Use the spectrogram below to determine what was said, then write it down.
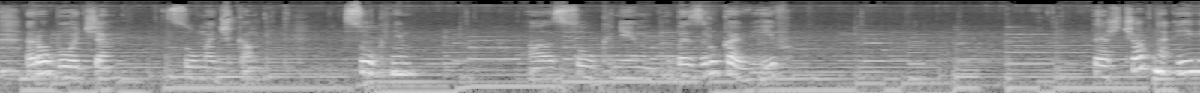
робоча сумочка. Сукні. Сукні без рукавів. Теж чорна і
